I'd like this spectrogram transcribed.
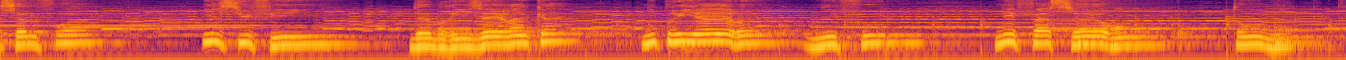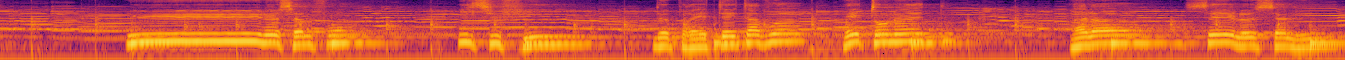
Seule fois, il suffit de briser un cœur, ni prière, ni foule n'effaceront ton acte. Une seule fois, il suffit de prêter ta voix et ton aide, alors c'est le salut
